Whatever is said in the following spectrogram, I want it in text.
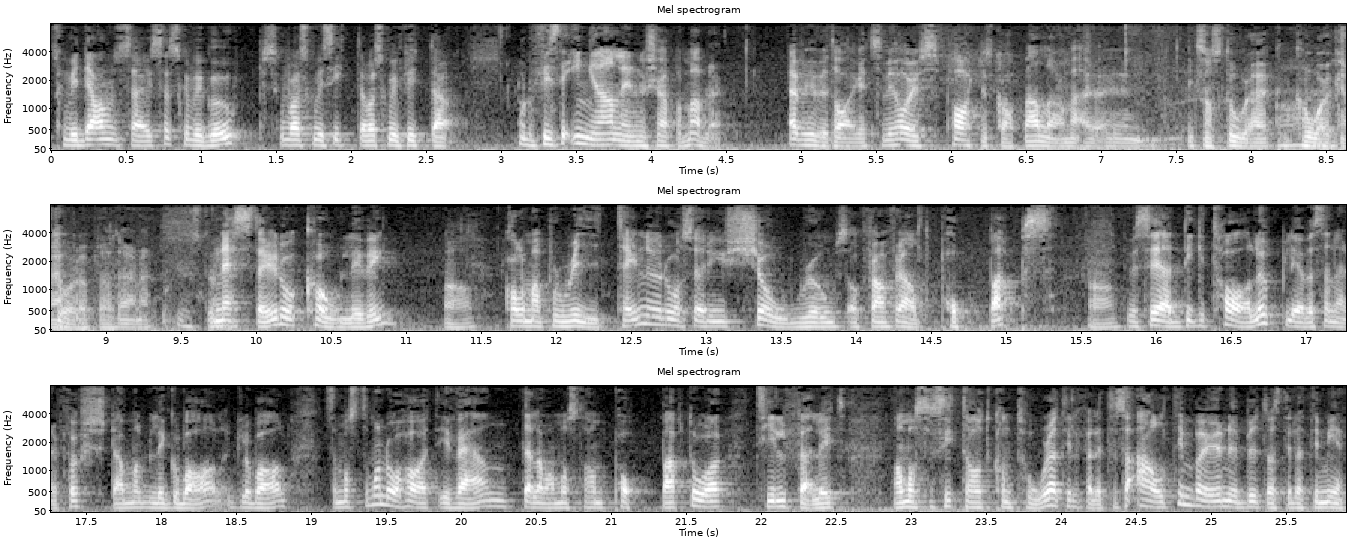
Ska vi downsize? Ska vi gå upp? Ska, var ska vi sitta? Var ska vi flytta? Och då finns det ingen anledning att köpa möbler. Överhuvudtaget. Så vi har ju partnerskap med alla de här eh, liksom stora coworkerna och operatörerna. Och Nästa är ju då co-living. Ja. Kollar man på retail nu då så är det ju showrooms och framförallt pop-ups. Ja. Det vill säga digitala upplevelsen är det första, man blir global, global. Sen måste man då ha ett event eller man måste ha en pop-up då tillfälligt. Man måste sitta och ha ett kontor tillfälligt. Så allting börjar nu bytas till att det är mer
